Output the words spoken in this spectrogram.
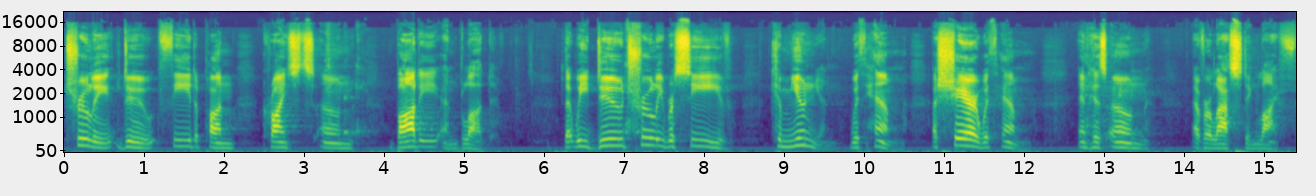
truly do feed upon Christ's own body and blood, that we do truly receive communion with Him, a share with Him in His own everlasting life.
